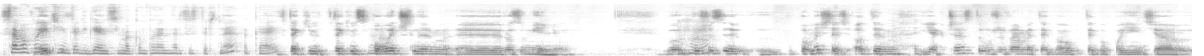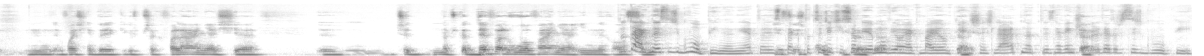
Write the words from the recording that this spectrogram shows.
Samo pojęcie no, inteligencji ma komponent narcystyczny? Okay. W takim, w takim no. społecznym no. rozumieniu. Bo mhm. proszę sobie pomyśleć o tym, jak często używamy tego, tego pojęcia mm, właśnie do jakiegoś przechwalania się, y, czy na przykład dewaluowania innych osób. No tak, no jesteś głupi, no nie? To jest jesteś tak, to co głupi, dzieci sobie prawda? mówią, jak mają 5-6 tak. lat, no to jest największa tak. to jesteś głupi.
